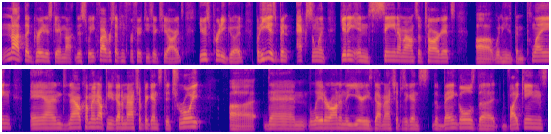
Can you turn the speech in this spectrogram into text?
not the greatest game not this week, five receptions for 56 yards. He was pretty good, but he has been excellent, getting insane amounts of targets uh, when he's been playing. And now coming up, he's got a matchup against Detroit. Uh, then later on in the year, he's got matchups against the Bengals, the Vikings,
